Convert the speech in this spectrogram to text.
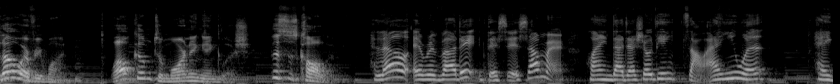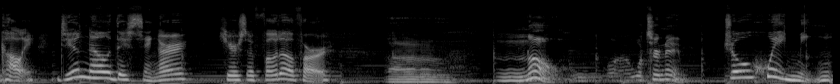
Hello, everyone. Welcome to Morning English. This is Colin. Hello, everybody. This is Summer. 欢迎大家收听早安英文。Hey, Colin, do you know this singer? Here's a photo of her. Uh, no. What's her name? 周慧敏.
